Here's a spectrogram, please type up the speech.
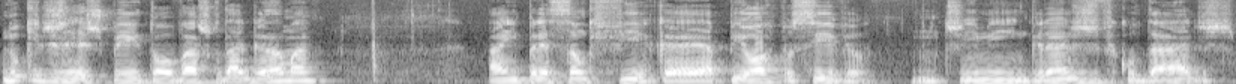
No que diz respeito ao Vasco da Gama, a impressão que fica é a pior possível. Um time em grandes dificuldades,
